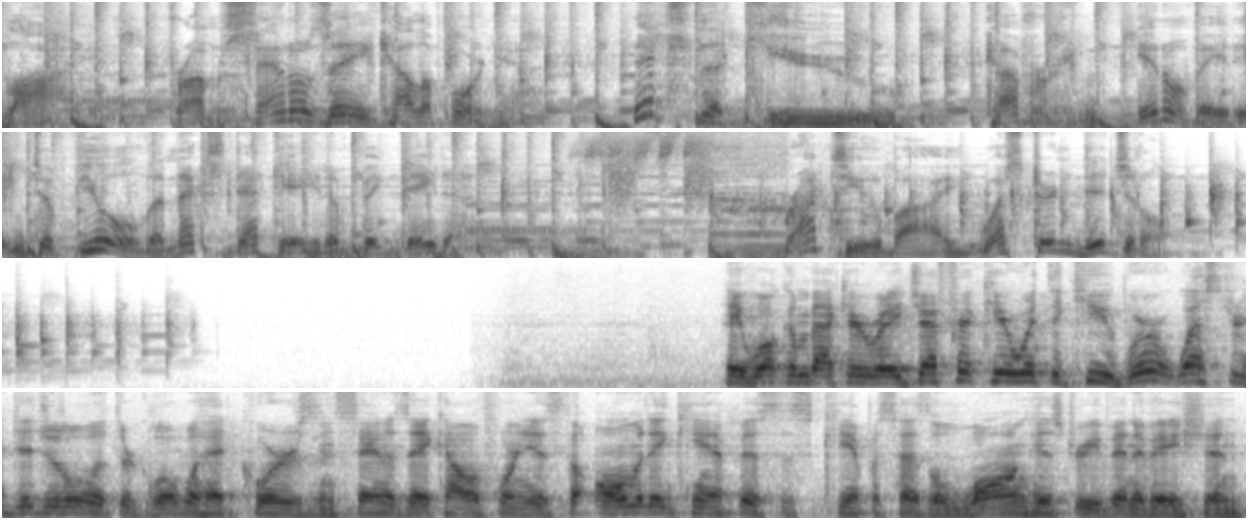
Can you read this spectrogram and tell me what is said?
Live from San Jose, California, it's theCUBE. Covering innovating to fuel the next decade of big data. Brought to you by Western Digital. Hey, welcome back everybody. Jeff Frick here with theCUBE. We're at Western Digital at their global headquarters in San Jose, California. It's the Almaden campus. This campus has a long history of innovation,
